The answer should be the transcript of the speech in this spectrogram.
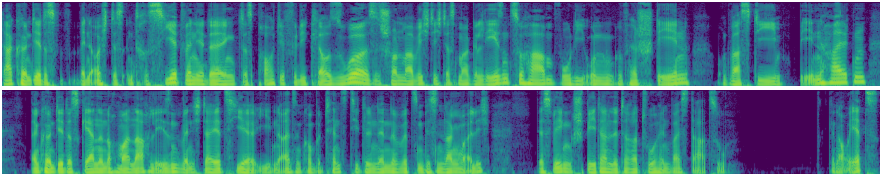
Da könnt ihr das, wenn euch das interessiert, wenn ihr denkt, das braucht ihr für die Klausur, es ist schon mal wichtig, das mal gelesen zu haben, wo die ungefähr stehen und was die beinhalten dann könnt ihr das gerne nochmal nachlesen. Wenn ich da jetzt hier jeden einzelnen Kompetenztitel nenne, wird es ein bisschen langweilig. Deswegen später ein Literaturhinweis dazu. Genau, jetzt,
